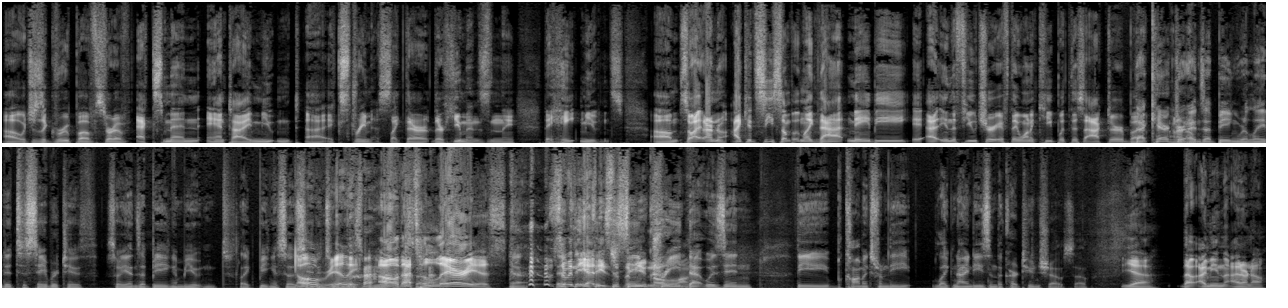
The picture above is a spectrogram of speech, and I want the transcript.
uh, which is a group of sort of X Men anti mutant uh, extremists. Like they're they're humans and they they hate mutants. Um, so I, I don't know. I could see something like that maybe i- uh, in the future if they want to keep with this actor. But that character I don't know. ends up being related to Sabretooth. So he ends up being a mutant, like being associated Oh really? mutant. Oh, that's So, hilarious. yeah. so If- in the end, it's he's the just same mutant Creed that was in the comics from the like 90s and the cartoon show. So Yeah. That, I mean, I don't know.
